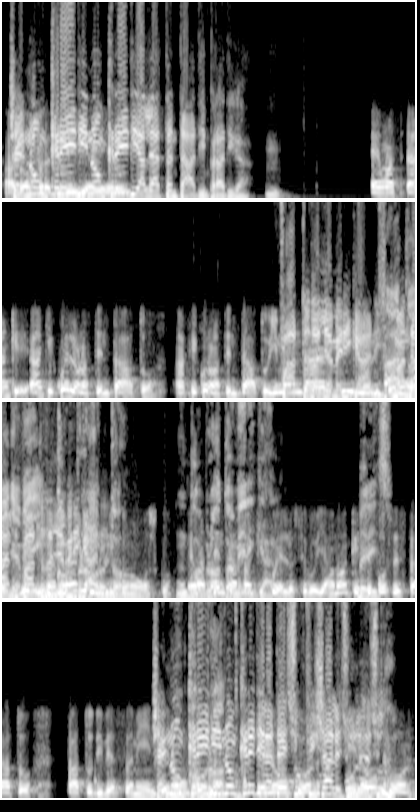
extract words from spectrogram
Cioè non credi, non credi alle attentati in pratica? È un att- anche, anche quello è un attentato. Anche quello è un attentato. I Fatto dagli americani, Fatto dagli americani, non li complotto. conosco. Un complotto americano. quello, se vogliamo, anche Benissimo. se fosse stato fatto diversamente. Cioè non credi, non credi alla tesi ufficiale sulle- non su- con-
